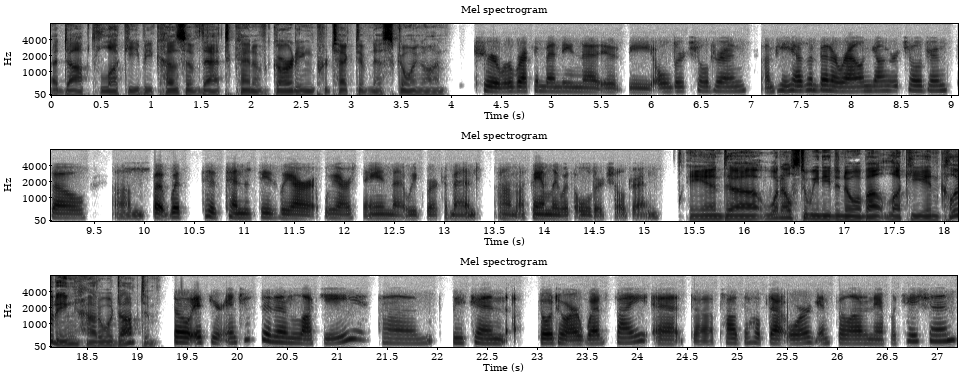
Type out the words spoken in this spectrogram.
adopt Lucky because of that kind of guarding protectiveness going on. Sure, we're recommending that it be older children. Um, he hasn't been around younger children, so um, but with his tendencies, we are we are saying that we'd recommend um, a family with older children. And uh, what else do we need to know about Lucky, including how to adopt him? So, if you're interested in Lucky, um, we can go to our website at uh, and fill out an application,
